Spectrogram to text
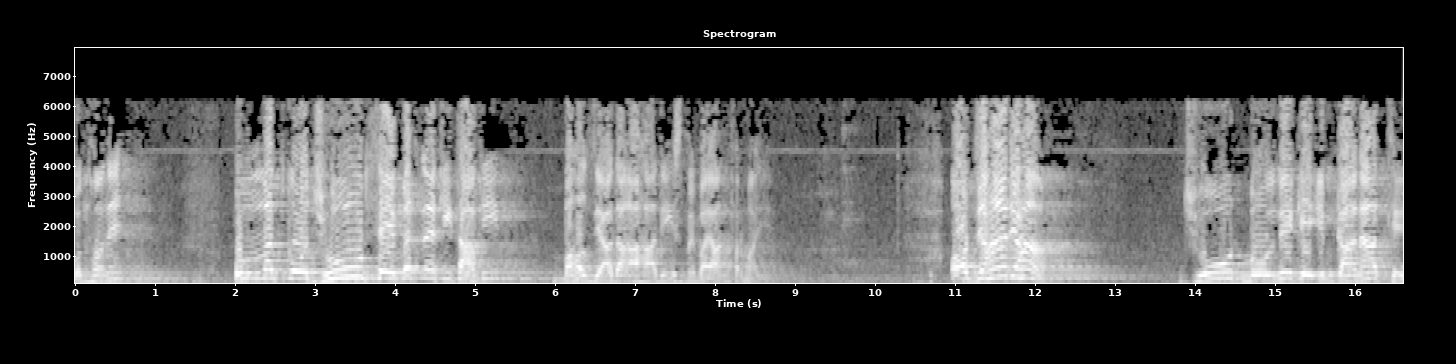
انہوں نے امت کو جھوٹ سے بچنے کی تاکید بہت زیادہ احادیث میں بیان فرمائی۔ اور جہاں جہاں جھوٹ بولنے کے امکانات تھے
